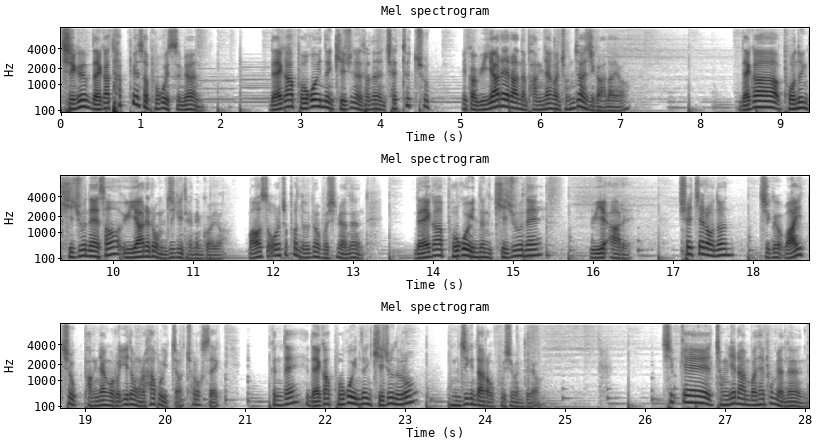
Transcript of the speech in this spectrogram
지금 내가 탑뷰에서 보고 있으면 내가 보고 있는 기준에서는 Z축 그러니까 위아래라는 방향은 존재하지가 않아요. 내가 보는 기준에서 위아래로 움직이게 되는 거예요. 마우스 오른쪽 버튼 눌러 보시면은 내가 보고 있는 기준의 위아래. 실제로는 지금 Y축 방향으로 이동을 하고 있죠. 초록색. 근데 내가 보고 있는 기준으로 움직인다라고 보시면 돼요. 쉽게 정리를 한번 해보면은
